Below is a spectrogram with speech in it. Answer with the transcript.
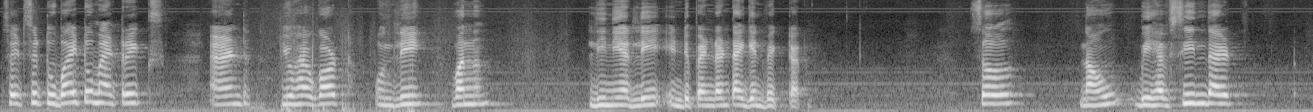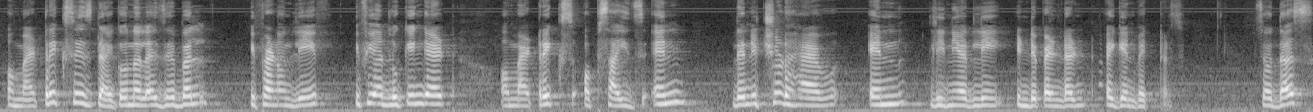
So, it is a 2 by 2 matrix and you have got only one linearly independent eigenvector. So, now we have seen that a matrix is diagonalizable if and only if, if you are looking at a matrix of size n, then it should have n linearly independent eigenvectors. So, thus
